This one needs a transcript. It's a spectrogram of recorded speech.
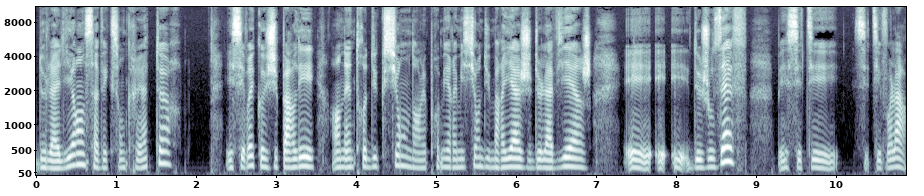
de l'alliance avec son Créateur. Et c'est vrai que j'ai parlé en introduction dans la première émission du mariage de la Vierge et, de Joseph, mais c'était c'était voilà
